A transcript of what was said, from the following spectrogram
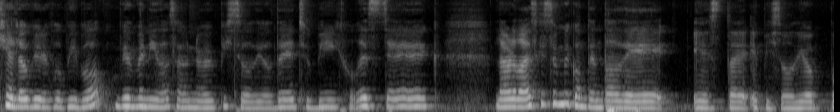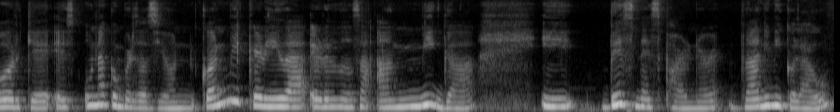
Hello beautiful people, bienvenidos a un nuevo episodio de To Be Holistic. La verdad es que estoy muy contenta de este episodio porque es una conversación con mi querida hermosa amiga y business partner Dani Nicolau,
